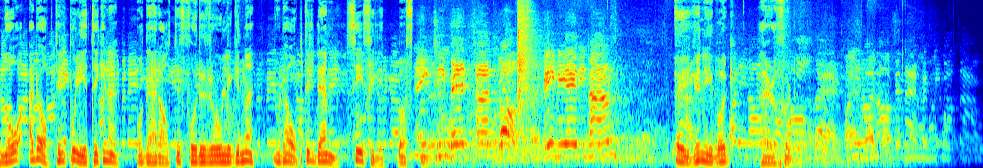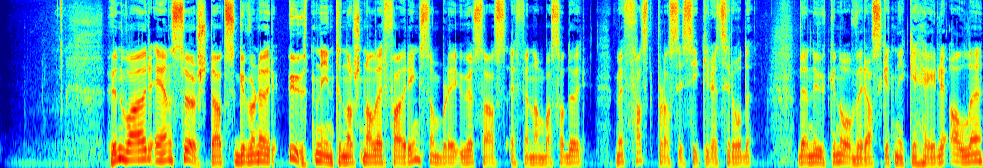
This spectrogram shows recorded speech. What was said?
Nå er det opp til politikerne, og det er alltid foruroligende når det er opp til dem, sier Philip Bufton. 80 bid and gone. BB 80 pound. Øyvind Nyborg, Hereford. Hun var en sørstatsguvernør uten internasjonal erfaring som ble USAs FN-ambassadør, med fast plass i Sikkerhetsrådet. Denne uken overrasket Nikki Haley alle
